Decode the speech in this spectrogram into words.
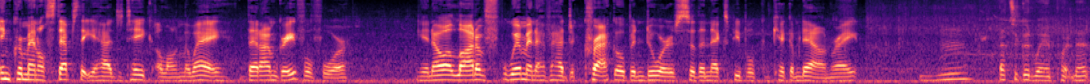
incremental steps that you had to take along the way that I'm grateful for. You know, a lot of women have had to crack open doors so the next people can kick them down, right? Mm-hmm. That's a good way of putting it.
